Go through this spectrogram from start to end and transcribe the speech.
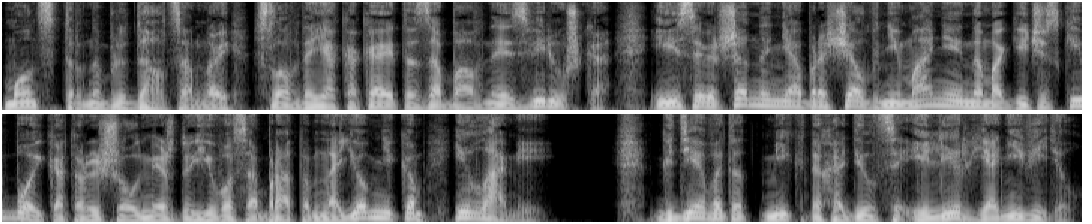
Монстр наблюдал за мной, словно я какая-то забавная зверюшка, и совершенно не обращал внимания на магический бой, который шел между его собратом-наемником и Ламией. Где в этот миг находился Илир, я не видел.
